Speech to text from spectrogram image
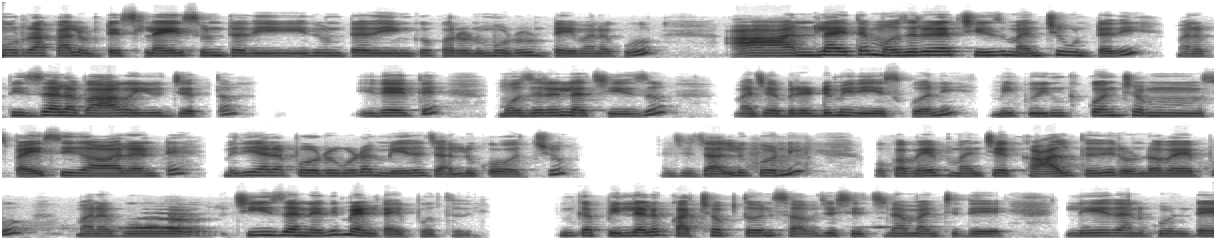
మూడు రకాలు ఉంటాయి. స్లైస్ ఉంటుంది ఇది ఉంటుంది ఇంకొక రెండు మూడు ఉంటాయి మనకు. ఆ అందులో అయితే మొజరెలా చీజ్ మంచిగా ఉంటుంది. మన పిజ్జాలో బాగా యూజ్ చేస్తాం ఇదైతే మొజరెలా చీజు. మంచిగా బ్రెడ్ మీద వేసుకొని మీకు ఇంక కొంచెం స్పైసీ కావాలంటే మిరియాల పౌడర్ కూడా మీద చల్లుకోవచ్చు. మంచిగా చల్లుకొని ఒకవైపు మంచిగా కాలుతుంది. రెండో వైపు మనకు చీజ్ అనేది మెల్ట్ అయిపోతుంది. ఇంకా పిల్లలకు కచ్చప్తో సర్వ్ చేసి ఇచ్చినా మంచిదే. లేదనుకుంటే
